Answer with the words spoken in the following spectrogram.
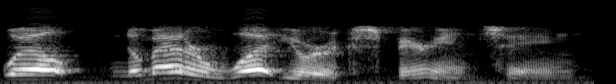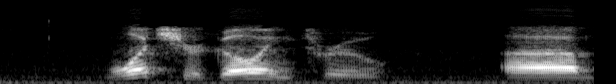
Well, no matter what you're experiencing, what you're going through, um,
